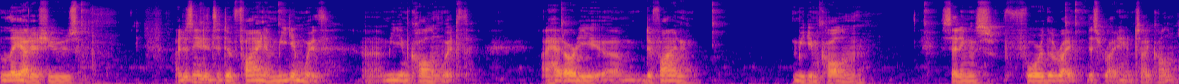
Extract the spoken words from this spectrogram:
layout issues, I just needed to define a medium width, uh, medium column width I had already um, defined medium column settings for the right this right hand side column.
